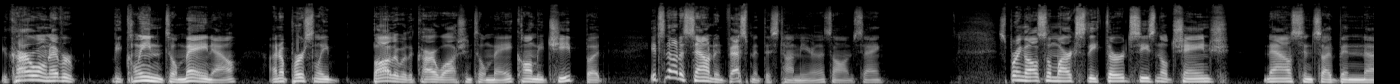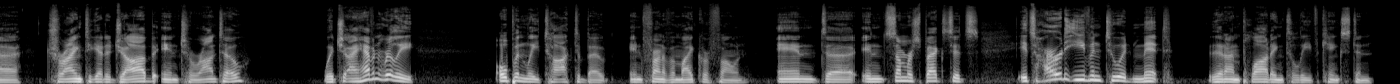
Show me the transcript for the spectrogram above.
your car won't ever be clean until May now. I don't personally bother with a car wash until May. Call me cheap, but it's not a sound investment this time of year. That's all I'm saying. Spring also marks the third seasonal change now since I've been uh, trying to get a job in Toronto, which I haven't really openly talked about in front of a microphone. And uh, in some respects, it's it's hard even to admit that I'm plotting to leave Kingston.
